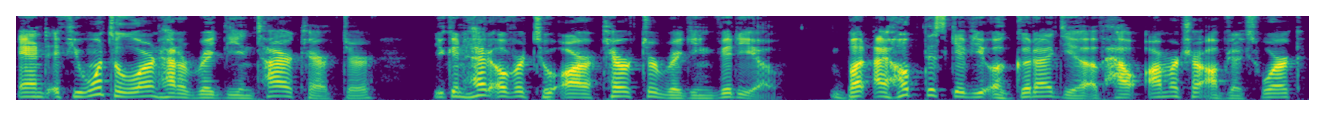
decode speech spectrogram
and if you want to learn how to rig the entire character, you can head over to our character rigging video. But I hope this gave you a good idea of how armature objects work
